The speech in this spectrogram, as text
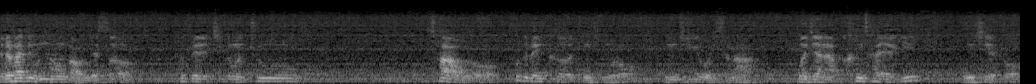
여러 가지 운동 가운데서 특별히 지금은 주 사업으로 푸드뱅크 중심으로 움직이고 있으나 머지않아 큰 사역이 동시에 또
